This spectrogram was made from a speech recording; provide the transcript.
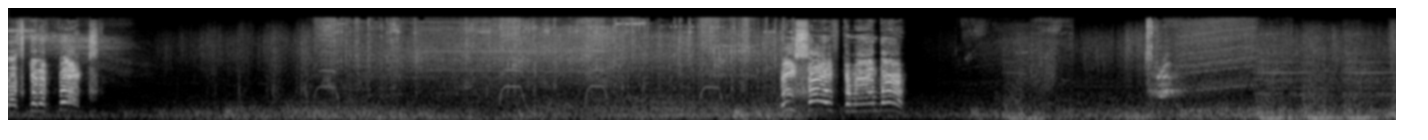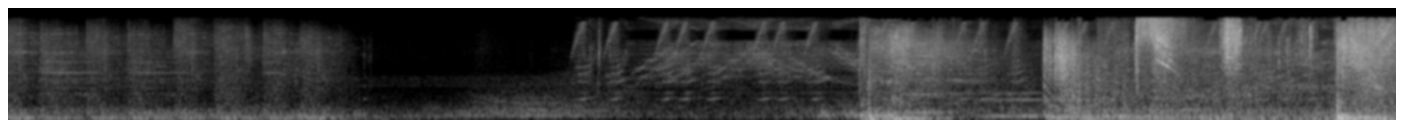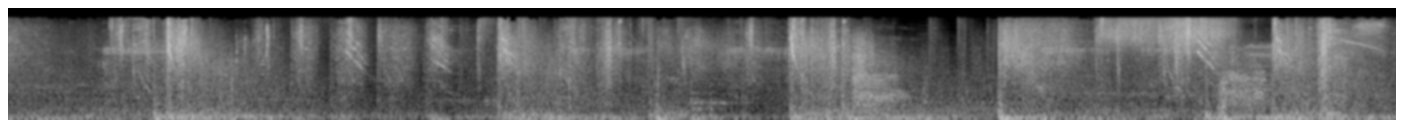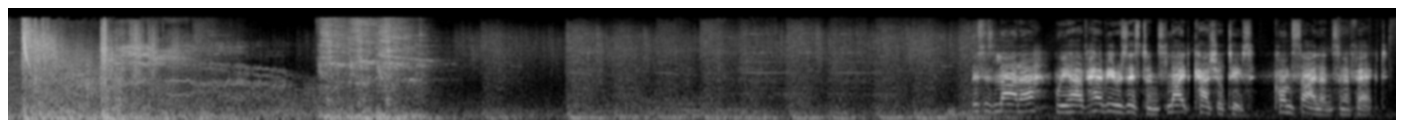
Let's get it Lana. We have heavy resistance, light casualties. Com silence in effect.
